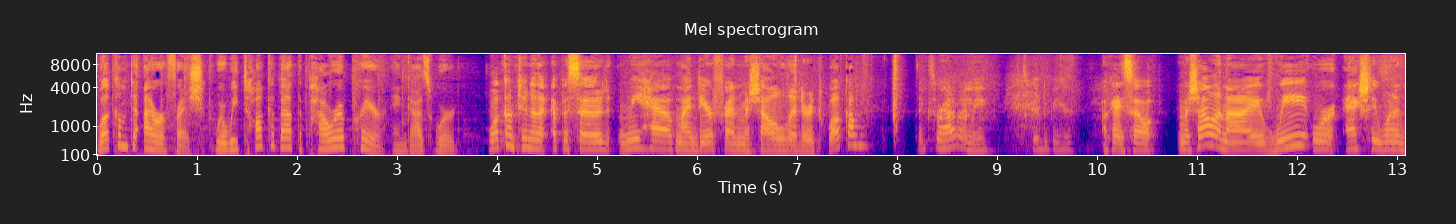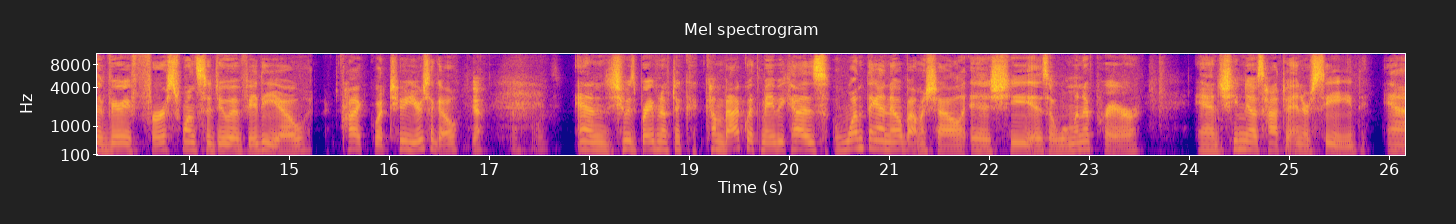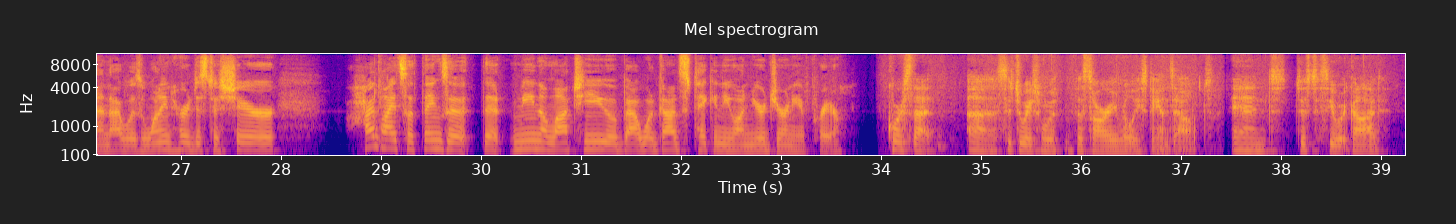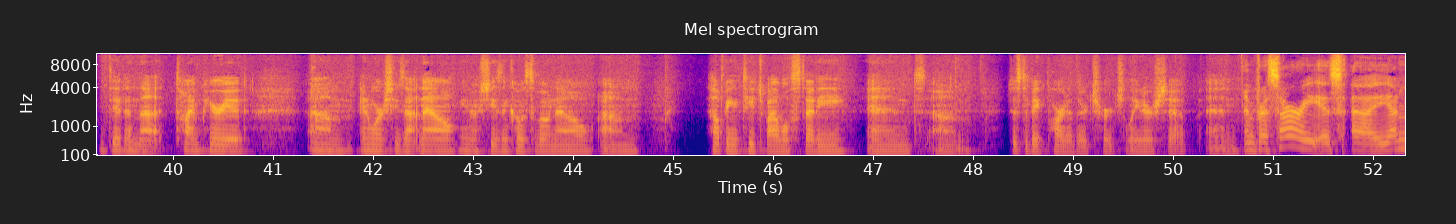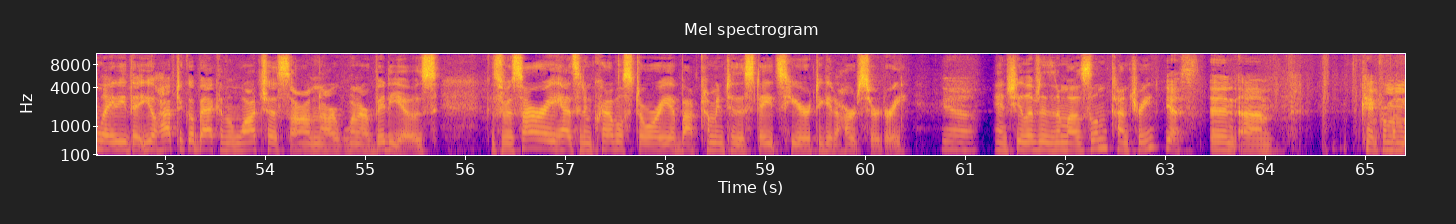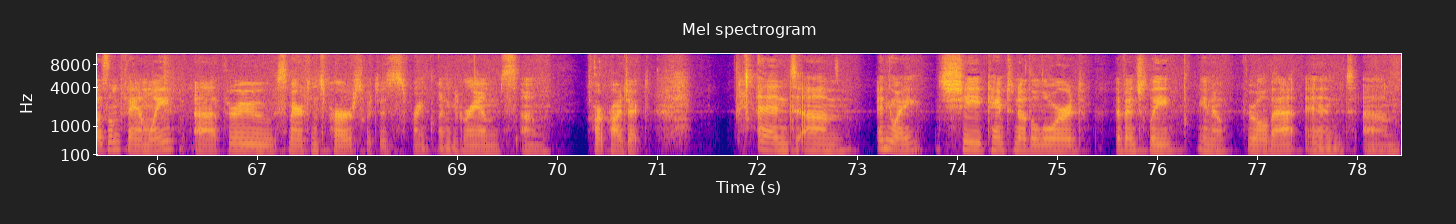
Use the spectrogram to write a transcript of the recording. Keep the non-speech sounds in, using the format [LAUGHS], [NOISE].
Welcome to iRefresh, where we talk about the power of prayer and God's Word. Welcome to another episode. We have my dear friend Michelle Leonard. Welcome. Thanks for having me. It's good to be here. Okay, so Michelle and I, we were actually one of the very first ones to do a video, probably what two years ago. Yeah. And she was brave enough to c- come back with me because one thing I know about Michelle is she is a woman of prayer and she knows how to intercede. And I was wanting her just to share highlights of things that, that mean a lot to you about what God's taken you on your journey of prayer. Of course, that uh, situation with Vasari really stands out. And just to see what God did in that time period um, and where she's at now, you know, she's in Kosovo now, um, helping teach Bible study and um, just a big part of their church leadership. And, And Vasari is a young lady that you'll have to go back and watch us on our one of our videos because Rosari has an incredible story about coming to the States here to get a heart surgery. yeah. And she lived in a Muslim country. Yes, and um, came from a Muslim family uh, through Samaritan's Purse, which is Franklin Graham's um, heart project. And um, anyway, she came to know the Lord eventually, you know, through all that. And um,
